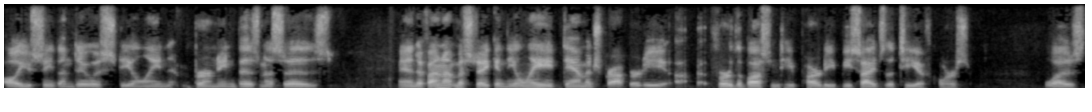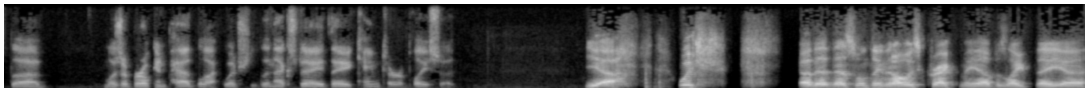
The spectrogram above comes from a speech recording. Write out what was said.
all you see them do is stealing, burning businesses, and if I'm not mistaken, the only damaged property uh, for the Boston Tea Party, besides the tea, of course, was the was a broken padlock, which the next day they came to replace it. Yeah, which uh, that that's one thing that always cracked me up is like they uh,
